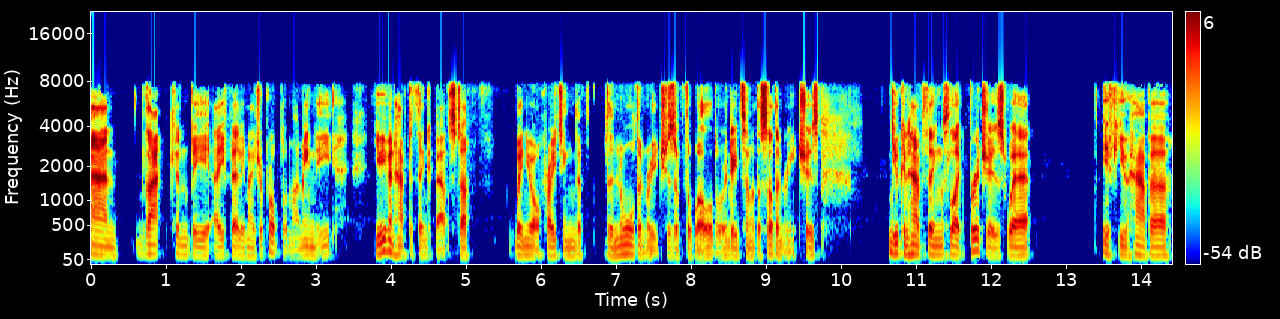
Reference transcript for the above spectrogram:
And that can be a fairly major problem. I mean, you even have to think about stuff when you're operating the, the northern reaches of the world, or indeed some of the southern reaches. You can have things like bridges where if you have a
